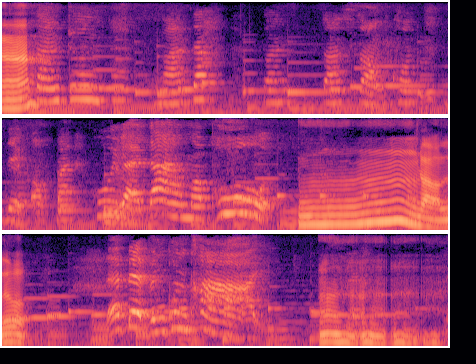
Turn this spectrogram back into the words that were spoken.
ฮะตอนจุนงั้นจะตอนตอนสองคนเด็กออกไปผู้ใหญ่ได้เอามาพูดอืมเหรอลูกและ เด็กเป็นคน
